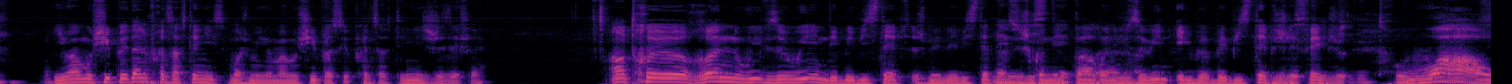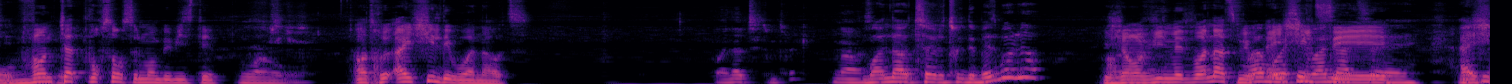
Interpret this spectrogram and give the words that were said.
Yowamushi pédale, Prince of Tennis. Moi, je mets Yowamushi parce que Prince of Tennis, je les ai fait. Entre Run with the Wind et Baby Steps, je mets Baby Steps parce que je connais pas ouais, Run with the ouais. Wind et que Baby Steps, je l'ai fait. je... Waouh! c'est trop 24% seulement Baby Steps. Waouh. Entre High Shield et One Out. One Out, c'est ton truc Non. One Out, c'est le truc de baseball, là? J'ai envie de mettre One Out, mais Ouais, moi High Shield, c'est... c'est... Aichi, Aichi,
